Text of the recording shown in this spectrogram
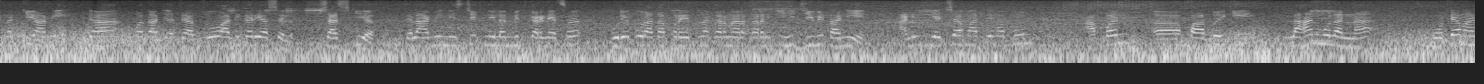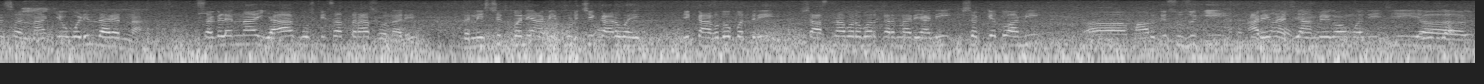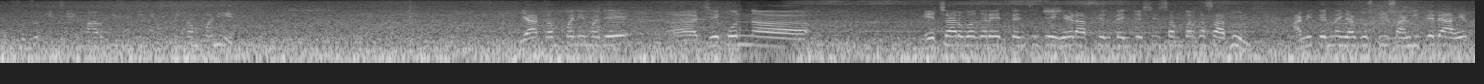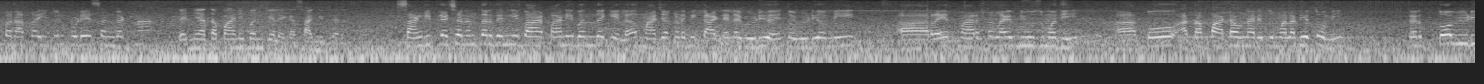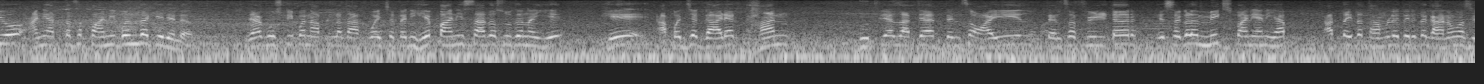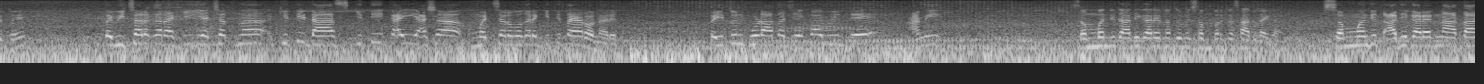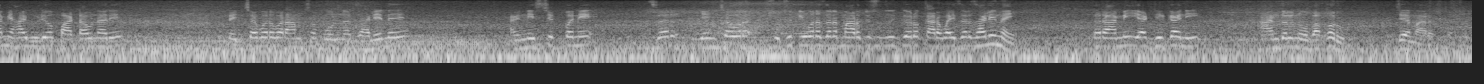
नक्की आम्ही त्या पदा त्या जो अधिकारी असेल शासकीय त्याला आम्ही निश्चित निलंबित करण्याचं पुरेपूर आता प्रयत्न करणार कारण की ही जीवितहानी आहे. आणि याच्या माध्यमातून आपण पाहतो आहे की लहान मुलांना मोठ्या माणसांना किंवा वडीलधाऱ्यांना सगळ्यांना ह्या गोष्टीचा त्रास होणार आहे. तर निश्चितपणे आम्ही पुढची कारवाई ही कागदोपत्री शासनाबरोबर करणारी आणि शक्यतो आम्ही मारुती सुझुकी अरेना जी आंबेगावमध्ये जी सुजुकीची सुझुकीची मारुती सुझुकीची जी कंपनी आहे या कंपनीमध्ये जे कोण एच आर वगैरे त्यांचे जे हेड असतील त्यांच्याशी संपर्क साधून आम्ही त्यांना या गोष्टी सांगितलेल्या आहेत. पण आता इथून पुढे संघटना त्यांनी आता पाणी बंद केलंय का सांगितलं? सांगितल्याच्या नंतर त्यांनी बा पाणी बंद केलं. माझ्याकडे मी काढलेला व्हिडिओ आहे. तो व्हिडिओ मी रयत महाराष्ट्र लाईव्ह न्यूजमध्ये तो आता पाठवणारे तुम्हाला देतो मी. तर तो व्हिडिओ आणि आत्ताचं पाणी बंद केलेलं या गोष्टी पण आपल्याला दाखवायच्यात आणि हे पाणी साधंसुद्धा नाही आहे हे आपण जे गाड्या घाण धुतल्या जात्यात त्यांचं ऑइल त्यांचं फिल्टर हे सगळं मिक्स पाणी आणि ह्या आत्ता इथं थांबलोय तरी इथं घाणवास येतोय. तर विचार करा की याच्यातनं किती डास किती काही अशा मच्छर वगैरे किती तयार होणार आहेत? तर इथून पुढं आता जे काय होईल ते आम्ही संबंधित अधिकाऱ्यांना तुम्ही संपर्क साधलाय का? संबंधित अधिकाऱ्यांना आता आम्ही हा व्हिडिओ पाठवणार आहे. त्यांच्याबरोबर आमचं बोलणं झालेलं आहे. आणि निश्चितपणे जर यांच्यावर सुझुकीवर जर मारुती सुझुकीवर कारवाई जर झाली नाही तर आम्ही या ठिकाणी आंदोलन उभा करू. जय महाराष्ट्र.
